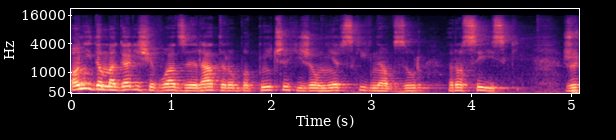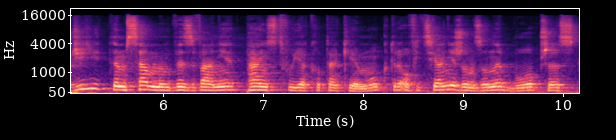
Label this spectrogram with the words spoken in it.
Oni domagali się władzy rad robotniczych i żołnierskich na wzór rosyjski. Rzucili tym samym wyzwanie państwu jako takiemu, które oficjalnie rządzone było przez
